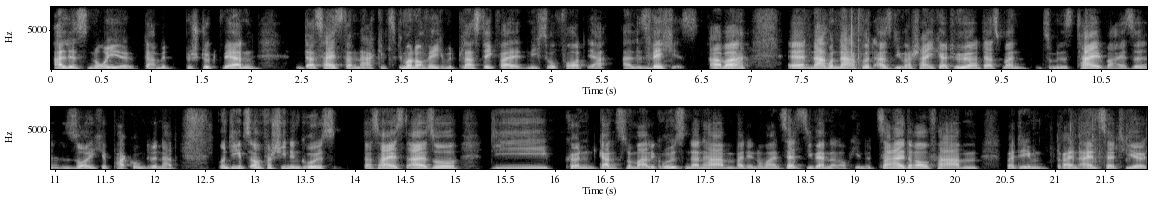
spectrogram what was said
alles Neue damit bestückt werden. Das heißt, danach gibt es immer noch welche mit Plastik, weil nicht sofort ja alles weg ist. Aber äh, nach und nach wird also die Wahrscheinlichkeit höher, dass man zumindest teilweise solche Packungen drin hat. Und die gibt es auch in verschiedenen Größen. Das heißt also, die können ganz normale Größen dann haben bei den normalen Sets. Die werden dann auch hier eine Zahl drauf haben. Bei dem 3 in 1 Set hier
